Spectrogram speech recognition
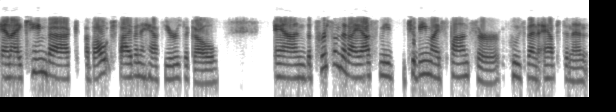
and I came back about five and a half years ago. And the person that I asked me to be my sponsor, who's been abstinent,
